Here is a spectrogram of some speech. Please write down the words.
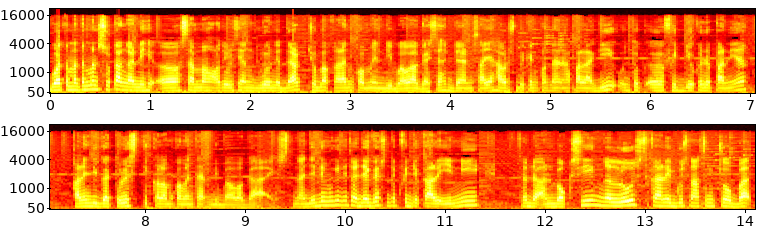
buat teman-teman suka nggak nih uh, sama Hot Wheels yang glow in the dark? Coba kalian komen di bawah guys ya. Dan saya harus bikin konten apa lagi untuk uh, video ke depannya? Kalian juga tulis di kolom komentar di bawah guys. Nah, jadi mungkin itu aja guys untuk video kali ini. Saya udah unboxing, ngelus, sekaligus langsung coba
